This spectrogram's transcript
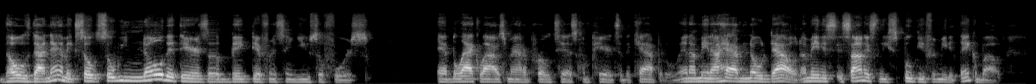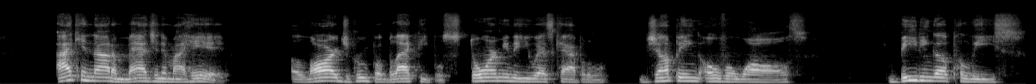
those dynamics. So so we know that there's a big difference in use of force at Black Lives Matter protests compared to the Capitol, and I mean I have no doubt. I mean it's it's honestly spooky for me to think about. I cannot imagine in my head a large group of black people storming the US Capitol, jumping over walls, beating up police,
